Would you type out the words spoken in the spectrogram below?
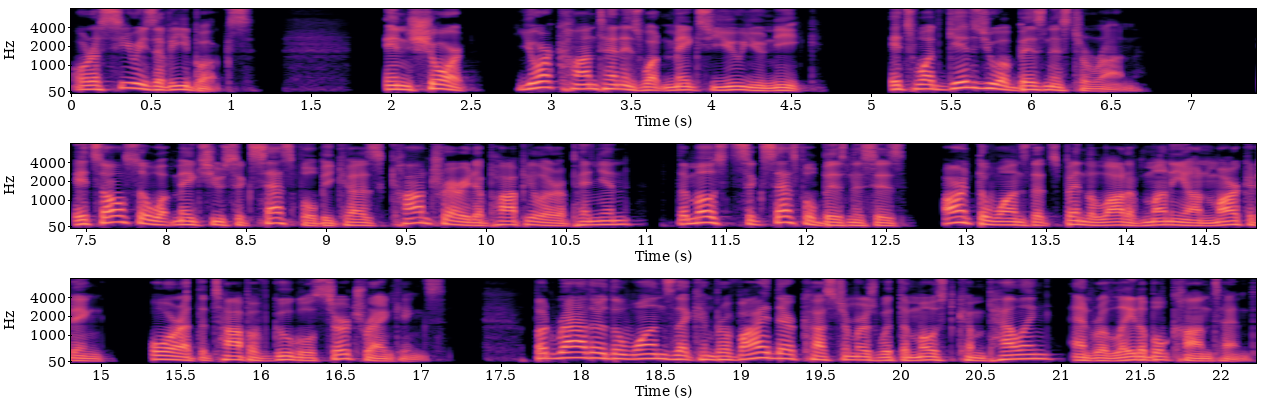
or a series of ebooks. In short, your content is what makes you unique. It's what gives you a business to run. It's also what makes you successful because, contrary to popular opinion, the most successful businesses aren't the ones that spend a lot of money on marketing or at the top of Google's search rankings, but rather the ones that can provide their customers with the most compelling and relatable content.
